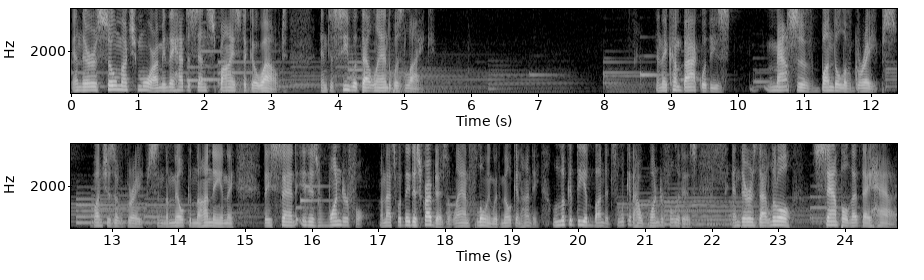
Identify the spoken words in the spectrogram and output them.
And there is so much more. I mean, they had to send spies to go out and to see what that land was like. And they come back with these massive bundle of grapes, bunches of grapes, and the milk and the honey, and they, they said, It is wonderful. And that's what they described it as a land flowing with milk and honey. Look at the abundance. Look at how wonderful it is. And there's that little sample that they had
